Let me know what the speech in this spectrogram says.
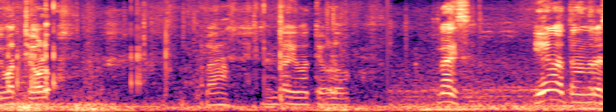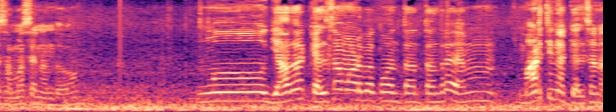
ಐವತ್ತೇಳು ಅಲ್ಲ ಎಂಟು ಐವತ್ತೇಳು ಗೈಸ್ ಏನಾಯ್ತು ಅಂದರೆ ಸಮಸ್ಯೆ ನಂದು. ಯಾವ್ದಾರ ಕೆಲಸ ಮಾಡಬೇಕು ಅಂತ ಅಂತಂದರೆ ಮಾಡ್ತೀನಿ ಆ ಕೆಲಸನ,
